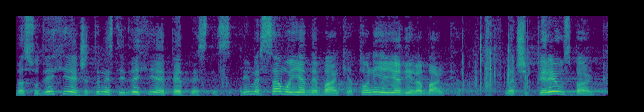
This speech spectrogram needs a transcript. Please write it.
da su 2014. i 2015. primer samo jedne banke, a to nije jedina banka, znači Pireus banka,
